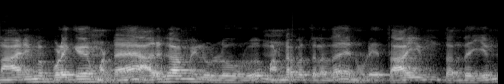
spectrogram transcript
நான் இனிமேல் பிழைக்கவே மாட்டேன். அருகாமையில் உள்ள ஒரு மண்டபத்தில் தான் என்னுடைய தாயும் தந்தையும்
